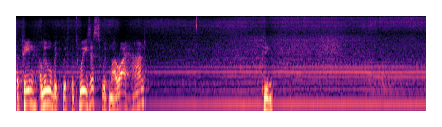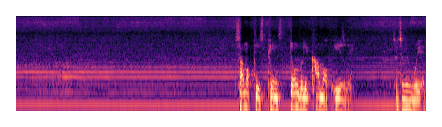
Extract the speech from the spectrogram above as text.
the pin a little bit with the tweezers with my right hand. Getting some of these pins don't really come off easily so it's a bit weird.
